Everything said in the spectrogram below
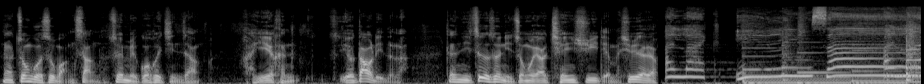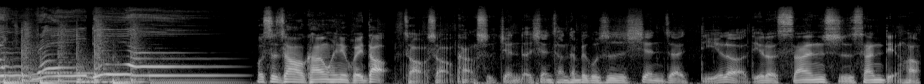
那中国是往上的，所以美国会紧张，也很有道理的了。但你这个时候，你中国要谦虚一点嘛，休息一下。I like 我是赵少康，欢迎回到赵少康时间的现场。台北股市现在跌了，跌了三十三点哈。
